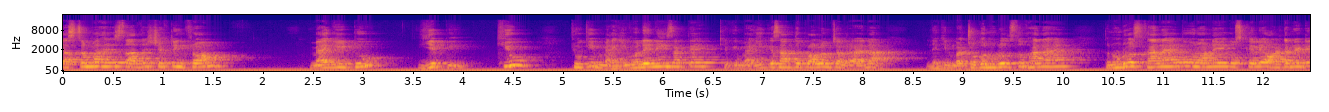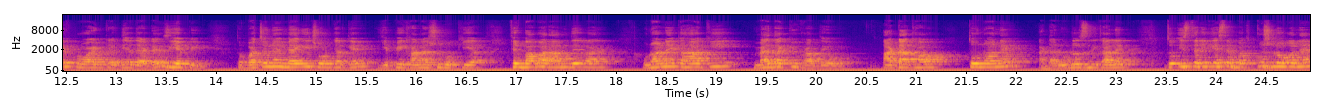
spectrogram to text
कस्टमर है started shifting from Maggi to yippee क्यों? क्योंकि मैगी वो ले नहीं सकते, क्योंकि मैगी के साथ तो प्रॉब्लम चल रहा है ना। लेकिन बच्चों को नूडल्स तो खाना है। तो नूडल्स खाना है तो उन्होंने उसके लिए ऑल्टरनेटिव प्रोवाइड कर दिया दैट इज़ येपी तो बच्चों ने मैगी छोड़ करके ये खाना शुरू किया। फिर बाबा रामदेव आए। उन्होंने कहा कि, मैदा क्यों खाते हो? आटा खाओ। तो उन्होंने आटा नूडल्स निकाले। तो इस तरीके से कुछ लोगों ने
